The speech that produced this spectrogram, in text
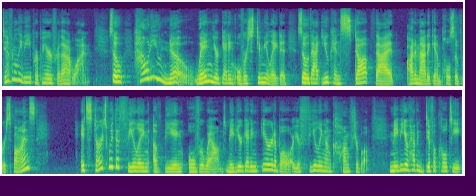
definitely be prepared for that one. So, how do you know when you're getting overstimulated so that you can stop that automatic and impulsive response? It starts with a feeling of being overwhelmed. Maybe you're getting irritable or you're feeling uncomfortable. Maybe you're having difficulty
